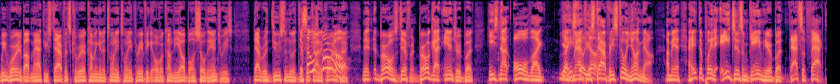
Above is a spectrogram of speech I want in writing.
We worried about Matthew Stafford's career coming into 2023 if he could overcome the elbow and shoulder injuries that reduced him to a different so kind of Burrow. quarterback. It, it, Burrow's different. Burrow got injured, but he's not old like, yeah, like Matthew Stafford. He's still young now. I mean, I hate to play the ageism game here, but that's a fact.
